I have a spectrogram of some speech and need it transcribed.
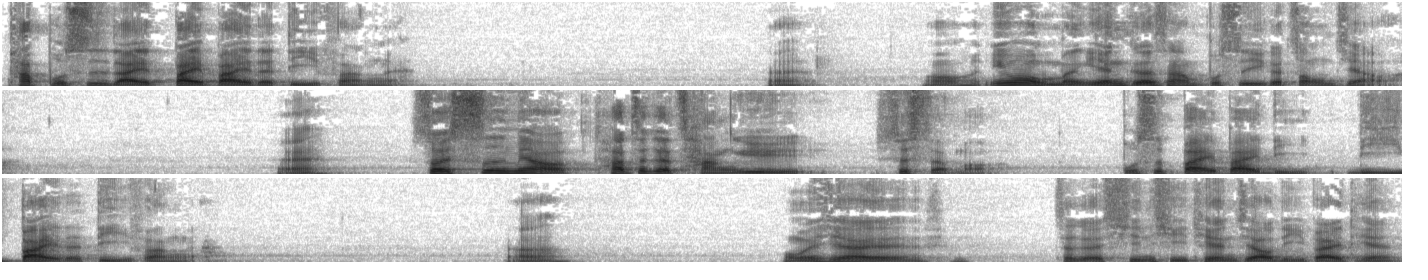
它不是来拜拜的地方啊，嗯，哦，因为我们严格上不是一个宗教啊，哎，所以寺庙它这个场域是什么？不是拜拜礼礼拜的地方啊，啊，我们现在这个星期天叫礼拜天。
